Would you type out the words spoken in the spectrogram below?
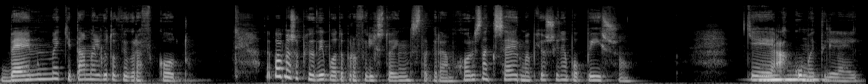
Μπαίνουμε, κοιτάμε λίγο το βιογραφικό του. Δεν πάμε σε οποιοδήποτε προφίλ στο Instagram χωρίς να ξέρουμε ποιος είναι από πίσω και ακούμε τι λέει.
